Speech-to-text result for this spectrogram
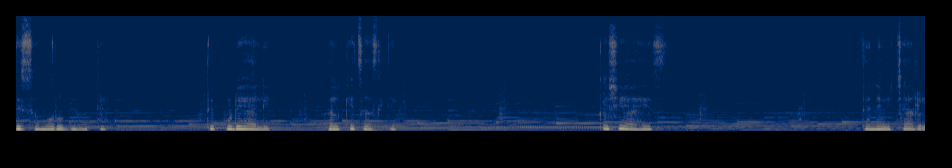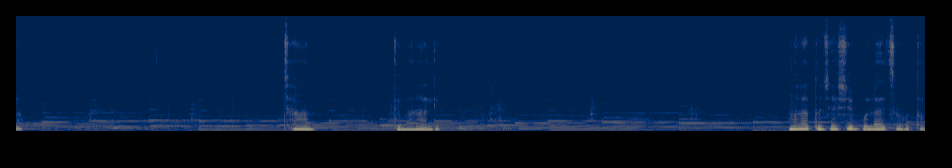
ती समोर उभी होती. ती पुढे आली हलकीच असली. कशी आहेस? त्याने विचारलं. छान ती म्हणाली. मला तुझ्याशी बोलायचं होतं.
